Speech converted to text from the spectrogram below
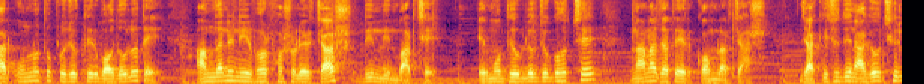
আর উন্নত প্রযুক্তির বদৌলতে আমদানি নির্ভর ফসলের চাষ দিন দিন বাড়ছে। এর মধ্যে উল্লেখযোগ্য হচ্ছে, নানা জাতের কমলার চাষ, যা কিছুদিন আগেও ছিল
